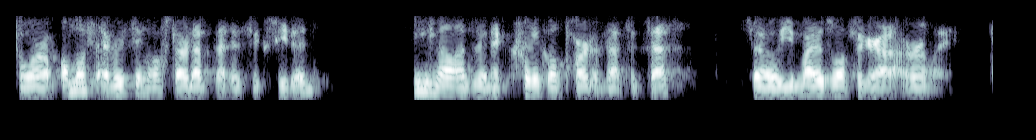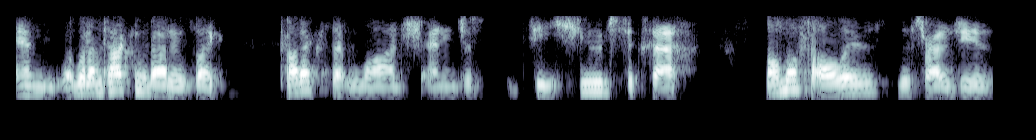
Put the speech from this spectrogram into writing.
for almost every single startup that has succeeded, email has been a critical part of that success. So you might as well figure out early. And what I'm talking about is like products that launch and just see huge success, almost always the strategy is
